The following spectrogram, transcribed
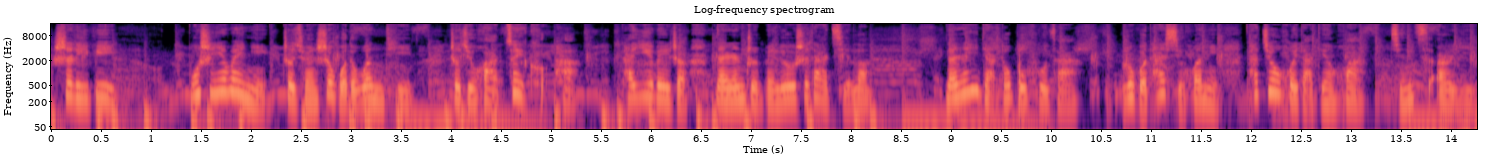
事例 b 不是因为你，这全是我的问题。这句话最可怕，它意味着男人准备溜之大吉了。男人一点都不复杂，如果他喜欢你，他就会打电话，仅此而已。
